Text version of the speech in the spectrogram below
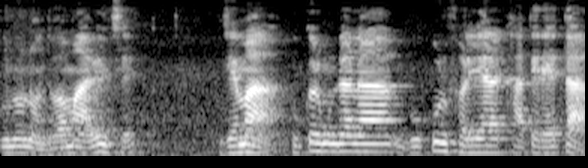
ગુનો નોંધવામાં આવેલ છે. જેમાં કુકરમુંડાના ગોકુળ ફળિયા ખાતે રહેતા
